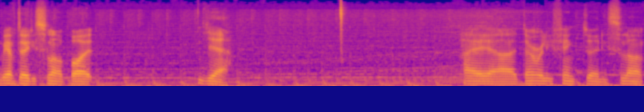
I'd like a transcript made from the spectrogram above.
we have Dirty Slump, but yeah. I uh, don't really think Dirty Slump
